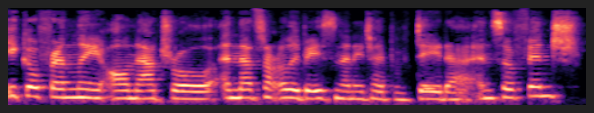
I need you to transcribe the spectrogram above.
eco friendly, all natural, and that's not really based in any type of data. And so Finch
